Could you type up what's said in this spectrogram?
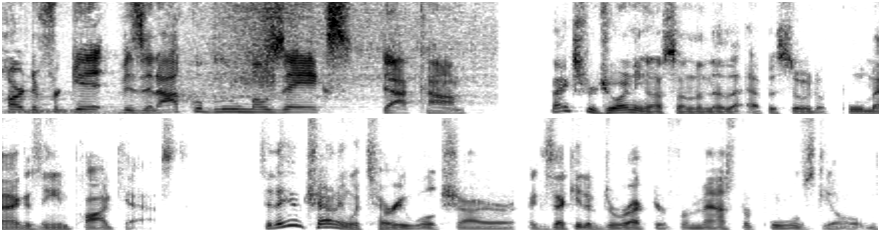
hard to forget. Visit Aqua blumosaics.com. Thanks for joining us on another episode of Pool Magazine Podcast. Today I'm chatting with Teri Wiltshire, Executive Director for Master Pools Guild.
